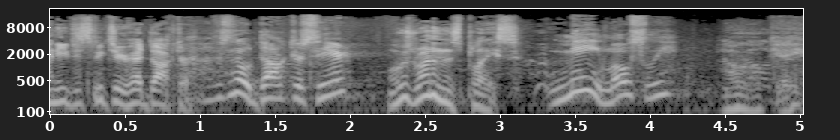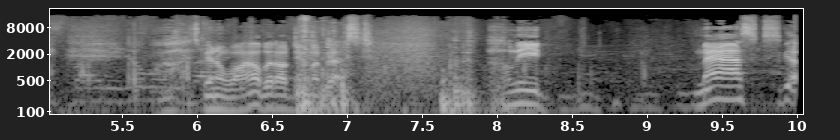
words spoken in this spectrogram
I need to speak to your head doctor. Uh, there's no doctors here. Well, who's running this place? Me, mostly. Oh, okay. Well, it's been a while, but I'll do my best. I'll need masks,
